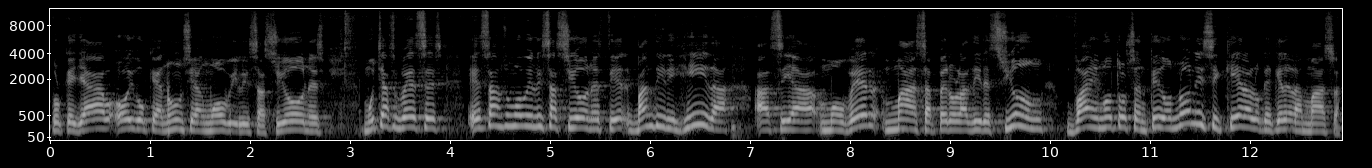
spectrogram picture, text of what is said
porque ya oigo que anuncian movilizaciones, muchas veces esas movilizaciones van dirigidas hacia mover masa, pero la dirección va en otro sentido, no ni siquiera lo que quieren las masas.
